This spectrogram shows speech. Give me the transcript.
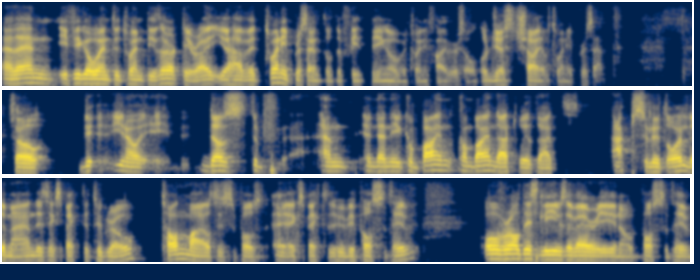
And then if you go into 2030, right, you have a 20% of the fleet being over 25 years old or just shy of 20%. So, you know, does the and and then you combine combine that with that absolute oil demand is expected to grow. Ton miles is supposed uh, expected to be positive. Overall, this leaves a very you know positive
